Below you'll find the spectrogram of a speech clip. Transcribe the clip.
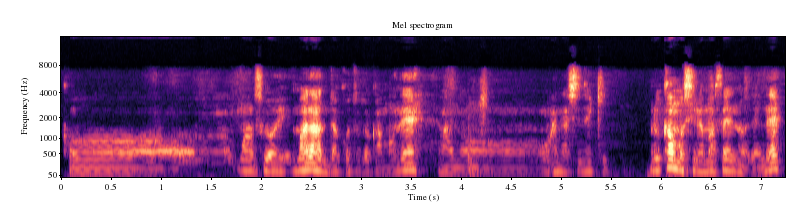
こう、ものすごい学んだこととかもね、あの、お話できるかもしれませんのでね。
